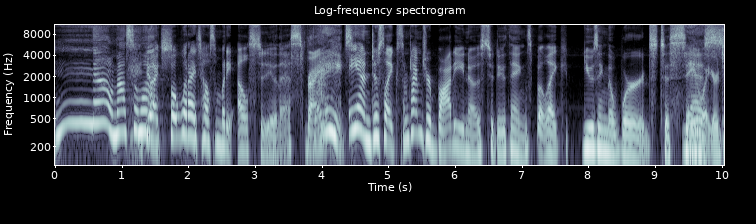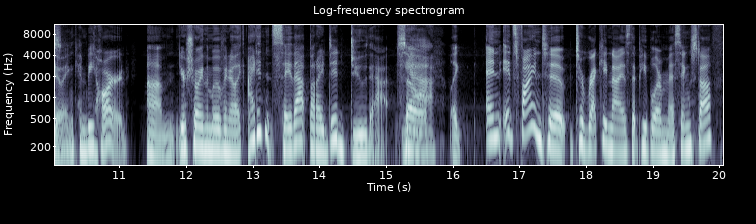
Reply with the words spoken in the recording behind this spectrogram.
no, not so much. Like, but would I tell somebody else to do this? Right? Right. And just like sometimes your body knows to do things, but like using the words to say what you're doing can be hard. Um, you're showing the move and you're like, I didn't say that, but I did do that. So Yeah. like and it's fine to to recognize that people are missing stuff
